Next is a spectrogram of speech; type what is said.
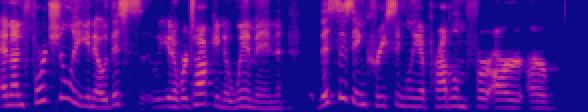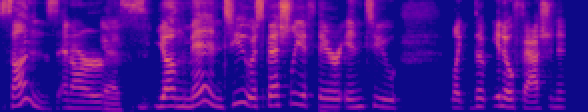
and unfortunately, you know, this, you know, we're talking to women. This is increasingly a problem for our our sons and our yes. young men too, especially if they're into like the, you know, fashion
